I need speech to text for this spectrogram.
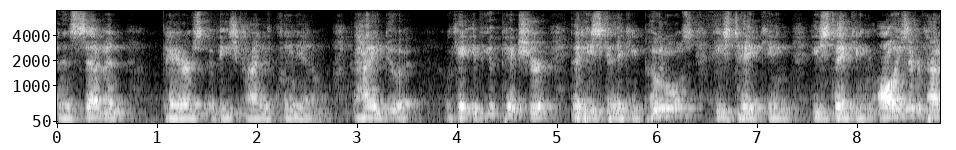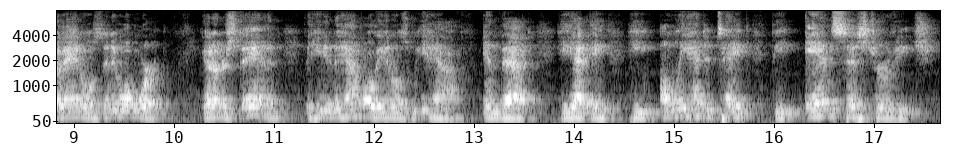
and then seven pairs of each kind of clean animal. But how do you do it? Okay, if you picture that he's taking poodles, he's taking he's taking all these different kind of animals, then it won't work. You gotta understand that he didn't have all the animals we have, in that he had a he only had to take the ancestor of each.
